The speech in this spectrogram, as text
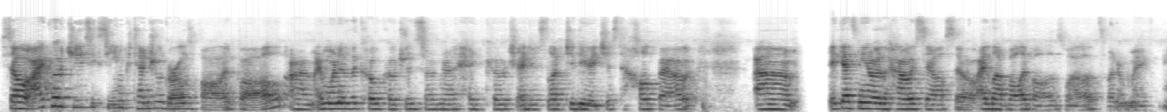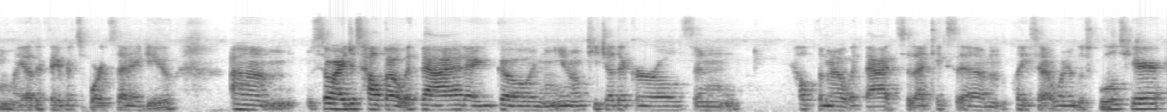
So I coach U16 Potential Girls Volleyball. Um, I'm one of the co-coaches, so I'm not a head coach. I just love to do it just to help out. Um, it gets me out of the house. I also, I love volleyball as well. It's one of my my other favorite sports that I do. Um, so I just help out with that. I go and you know teach other girls and help them out with that. So that takes um, place at one of the schools here.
